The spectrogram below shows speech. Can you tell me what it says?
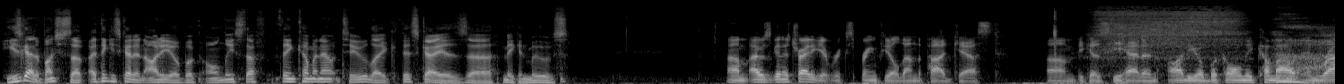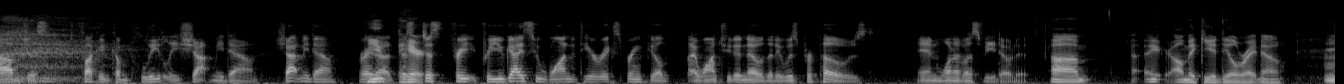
He's got a bunch of stuff. I think he's got an audiobook only stuff thing coming out too. Like this guy is uh, making moves. Um, I was going to try to get Rick Springfield on the podcast um, because he had an audiobook only come out, and Rob just fucking completely shot me down. Shot me down. Right you, Just, just for for you guys who wanted to hear Rick Springfield, I want you to know that it was proposed, and one of us vetoed it. Um, I'll make you a deal right now. Hmm?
